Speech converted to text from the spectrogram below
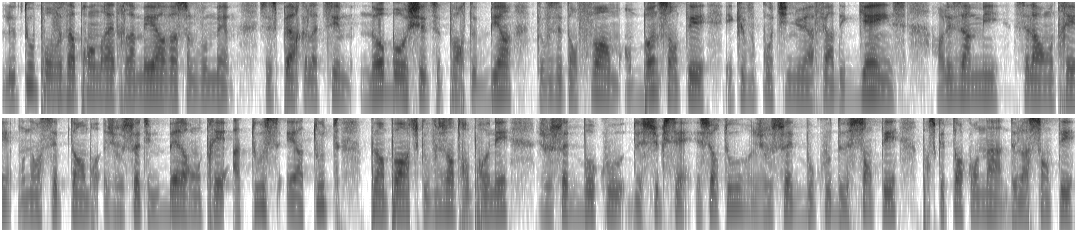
Le tout pour vous apprendre à être la meilleure version de vous-même. J'espère que la team No Bullshit se porte bien, que vous êtes en forme, en bonne santé et que vous continuez à faire des gains. Alors, les amis, c'est la rentrée. On est en septembre. Je vous souhaite une belle rentrée à tous et à toutes. Peu importe ce que vous entreprenez, je vous souhaite beaucoup de succès. Et surtout, je vous souhaite beaucoup de santé parce que tant qu'on a de la santé,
